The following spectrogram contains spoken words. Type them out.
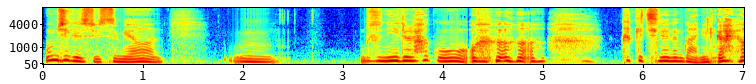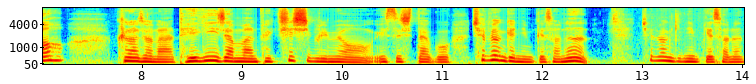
움직일 수 있으면, 음, 무슨 일을 하고 그렇게 지내는 거 아닐까요? 그나저나 대기자만 171명 있으시다고 최병규님께서는 최병기님께서는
